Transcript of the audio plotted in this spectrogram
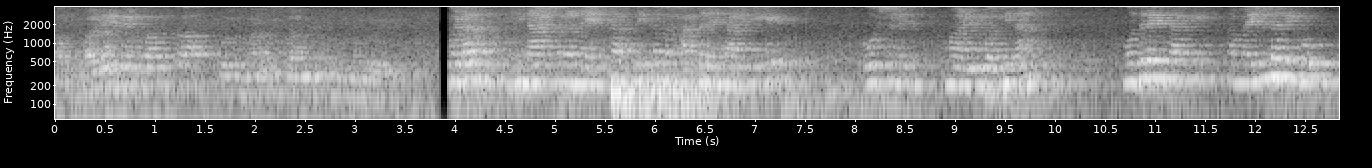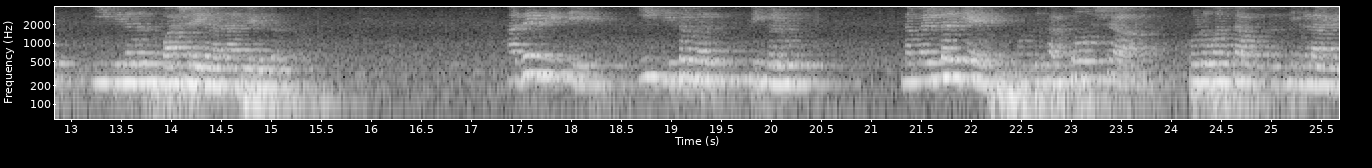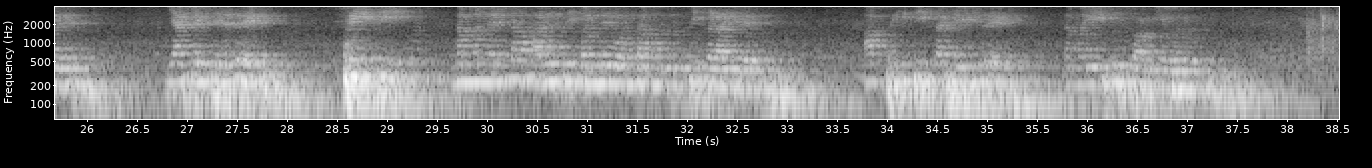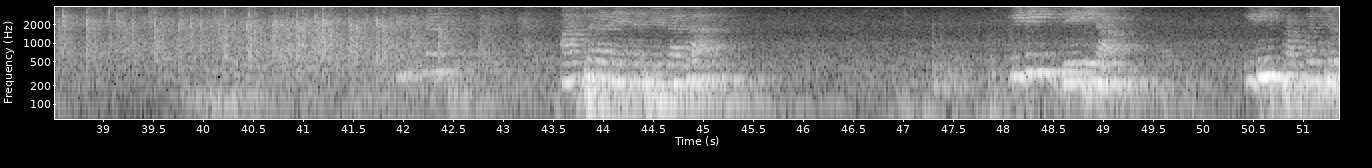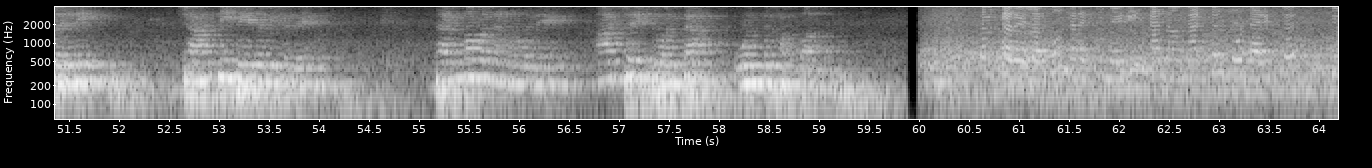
ನಾವು ಕಳೆಯಬೇಕಂತ ಒಂದು ಮನಸ್ಸು ಬಂದಿದ್ದು ನಮ್ಮಲ್ಲಿ ಗಳ ದಿನಾಚರಣೆ ಅಂತ ಡಿಸೆಂಬರ್ ಹತ್ತನೇ ತಾರೀಕಿಗೆ ಘೋಷಣೆ ಮಾಡಿರುವ ದಿನ. ಮೊದಲನೇದಾಗಿ ತಮ್ಮೆಲ್ಲರಿಗೂ ಈ ದಿನದ ಶುಭಾಶಯಗಳನ್ನು ಹೇಳಿದರು ಅದೇ ರೀತಿ ಈ ಡಿಸೆಂಬರ್ ತಿಂಗಳು ನಮ್ಮೆಲ್ಲರಿಗೆ ಒಂದು ಸಂತೋಷ ಕೊಡುವಂಥ ಒಂದು ತಿಂಗಳಾಗಿದೆ. ಯಾಕೆಂತ ಹೇಳಿದ್ರೆ, ಪ್ರೀತಿ ನಮ್ಮನ್ನೆಲ್ಲ ಆರಿಸಿ ಬಂದಿರುವಂಥ ಪ್ರೀತಿ ಅಂತ ಹೇಳಿದರೆ ನಮ್ಮ ಯೇಸು ಸ್ವಾಮಿಯವರು. ಕ್ರಿಸ್ಮಸ್ ಆಚರಣೆ ಅಂತ ಹೇಳಿದಾಗ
